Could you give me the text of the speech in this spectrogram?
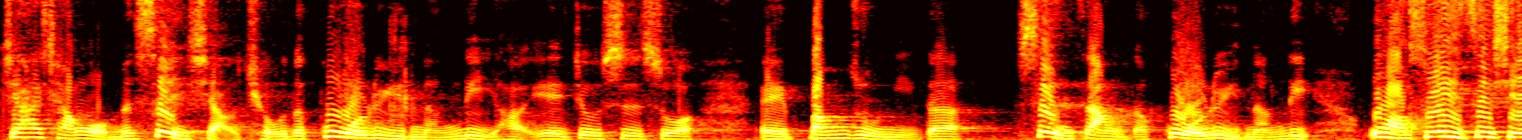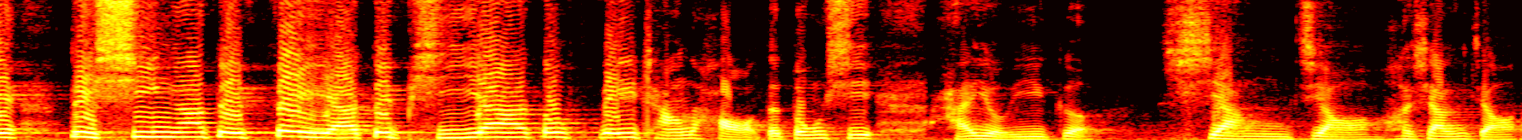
加强我们肾小球的过滤能力哈，也就是说，哎，帮助你的。肾脏的过滤能力哇，所以这些对心啊、对肺呀、对脾呀、都非常的好的东西，还有一个香蕉和香蕉，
